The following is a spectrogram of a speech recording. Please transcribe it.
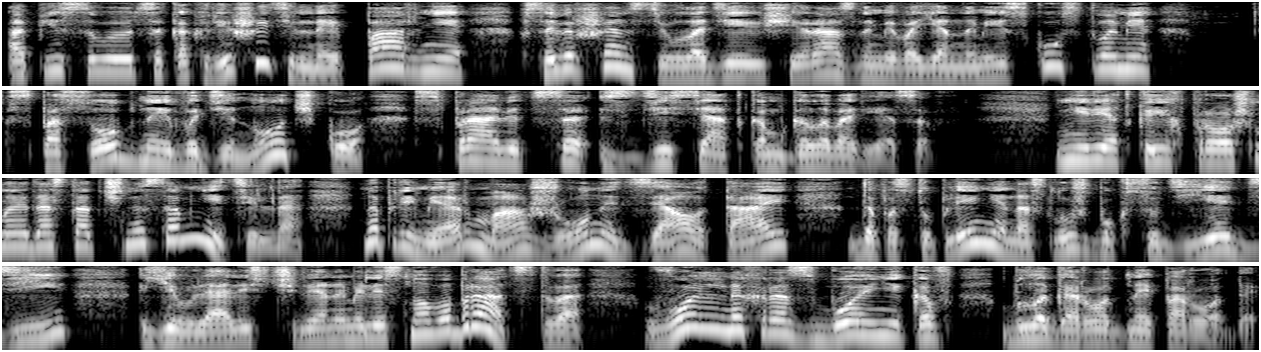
описываются как решительные парни, в совершенстве владеющие разными военными искусствами, способные в одиночку справиться с десятком головорезов. Нередко их прошлое достаточно сомнительно. Например, Ма Жун и Цзяо Тай до поступления на службу к судье Ди являлись членами лесного братства, вольных разбойников благородной породы.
